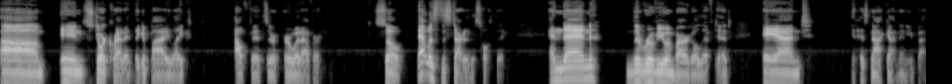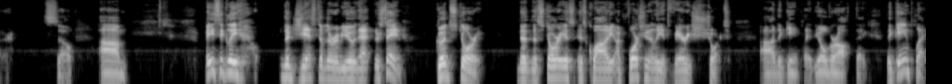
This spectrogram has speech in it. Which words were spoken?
um, in store credit. They could buy like outfits or or whatever. So that was the start of this whole thing, and then the review embargo lifted, and it has not gotten any better. So um, basically the gist of the review that they're saying good story. The the story is, is quality. Unfortunately, it's very short. Uh, the gameplay, the overall thing, the gameplay,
